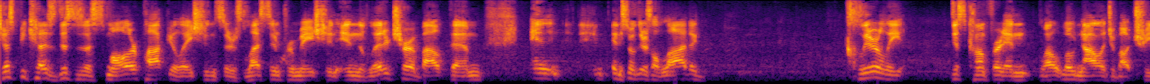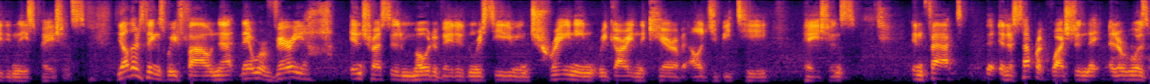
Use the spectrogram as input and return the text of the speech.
just because this is a smaller population, so there's less information in the literature about them. And, and so there's a lot of clearly discomfort and low knowledge about treating these patients. The other things we found that they were very interested and motivated in receiving training regarding the care of LGBT patients. In fact, in a separate question, there was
